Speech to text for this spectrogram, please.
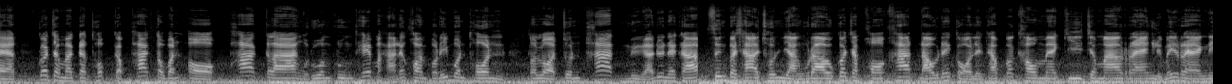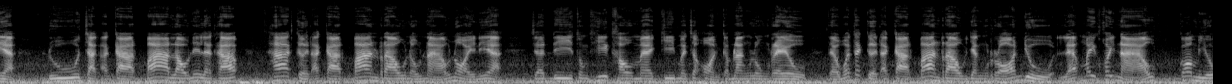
68 ก็จะมากระทบกับภาคตะวันออก ภาคกลาง รวมกรุงเทพมหานครปริมณฑลตลอดจนภาคเหนือด้วยนะครับ ซึ่งประชาชนอย่างเราก็จะพอคาดเดาได้ก่อนเลยครับ ว่าเขาแมกีจะมาแรงหรือไม่แรงเนี่ย ดูจากอากาศบ้านเรานี่แหละครับ ถ้าเกิดอากาศบ้านเราหนาวๆหน่อยเนี่ยจะดีตรงที่เขาแมกีมันจะอ่อนกำลังลงเร็ว แต่ว่าถ้าเกิดอากาศบ้านเรายังร้อนอยู่ และไม่ค่อยหนาว ก็มีโอ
